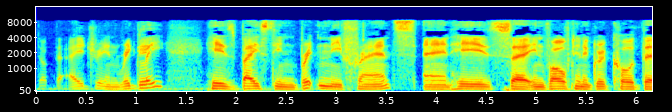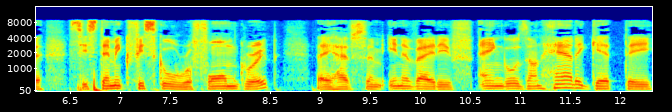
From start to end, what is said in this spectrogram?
Dr. Adrian Wrigley. He's based in Brittany, France, and he's uh, involved in a group called the Systemic Fiscal Reform Group. They have some innovative angles on how to get the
